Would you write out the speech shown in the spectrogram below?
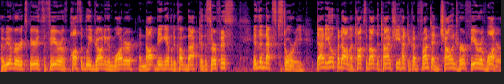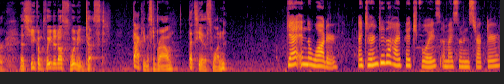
Have you ever experienced the fear of possibly drowning in water and not being able to come back to the surface? In the next story, Danielle Padama talks about the time she had to confront and challenge her fear of water as she completed a swimming test. Thank you, Mr. Brown. Let's hear this one. Get in the water. I turned to the high pitched voice of my swim instructor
